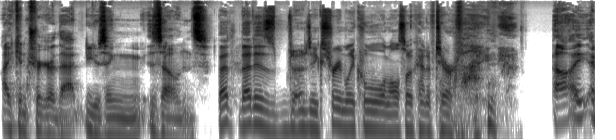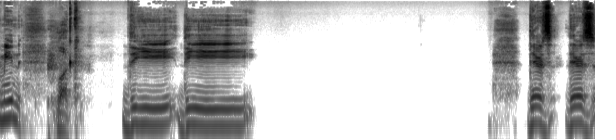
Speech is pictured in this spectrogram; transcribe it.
I can trigger that using zones. That that is extremely cool and also kind of terrifying. Uh, I, I mean, look, the the there's there's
